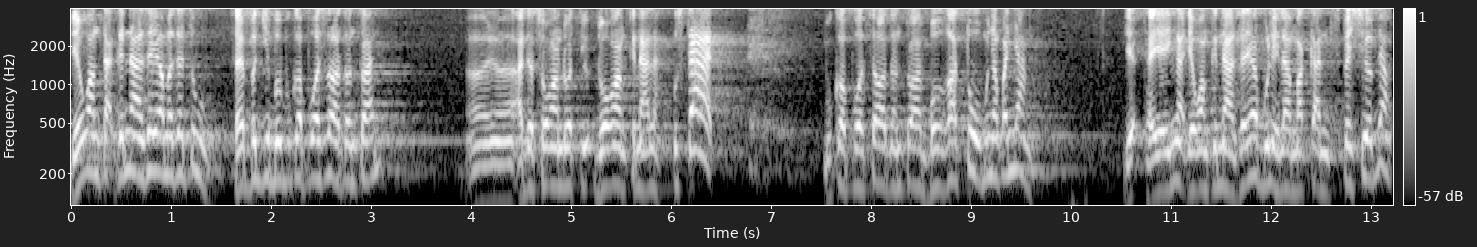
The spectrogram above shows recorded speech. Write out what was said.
Dia orang tak kenal saya masa tu. Saya pergi berbuka puasa tuan-tuan. Uh, ada seorang dua, dua orang kenal lah. Ustaz, buka puasa tuan-tuan, beratur punya panjang. Dia, saya ingat dia orang kenal saya, bolehlah makan spesialnya.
